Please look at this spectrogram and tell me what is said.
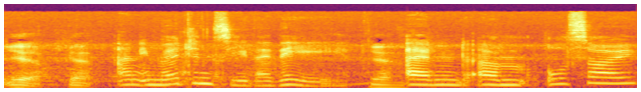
yeah, yeah, an emergency, they're there. Yeah. And um, also,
